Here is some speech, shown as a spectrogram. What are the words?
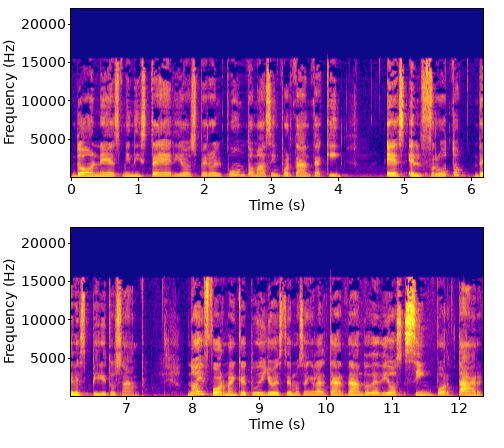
Dones, ministerios, pero el punto más importante aquí es el fruto del Espíritu Santo. No hay forma en que tú y yo estemos en el altar dando de Dios sin portar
